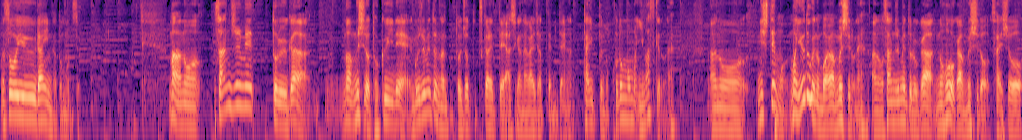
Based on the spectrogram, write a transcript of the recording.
まあ、そういうラインだと思うんですよ。まああの 30m が、まあ、むしろ得意で 50m になるとちょっと疲れて足が流れちゃってみたいなタイプの子供もいますけどね。あのにしてもまあゆうとくんの場合はむしろねあの 30m がの方がむしろ最初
